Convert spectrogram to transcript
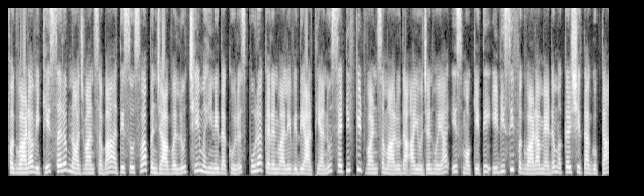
ਫਗਵਾੜਾ ਵਿਖੇ ਸਰਬ ਨੌਜਵਾਨ ਸਭਾ ਅਤੇ ਸੋਸਵਾ ਪੰਜਾਬ ਵੱਲੋਂ 6 ਮਹੀਨੇ ਦਾ ਕੋਰਸ ਪੂਰਾ ਕਰਨ ਵਾਲੇ ਵਿਦਿਆਰਥੀਆਂ ਨੂੰ ਸਰਟੀਫਿਕੇਟ ਵੰਡ ਸਮਾਰੋਹ ਦਾ ਆਯੋਜਨ ਹੋਇਆ। ਇਸ ਮੌਕੇ ਤੇ ਏਡੀਸੀ ਫਗਵਾੜਾ ਮੈਡਮ ਆਕਰਸ਼ਿਤਾ ਗੁਪਤਾ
